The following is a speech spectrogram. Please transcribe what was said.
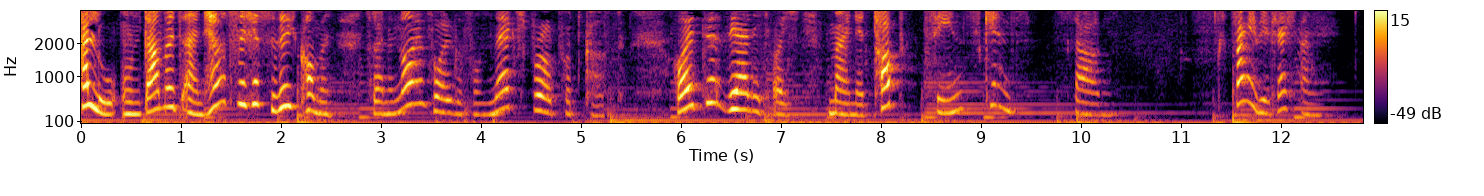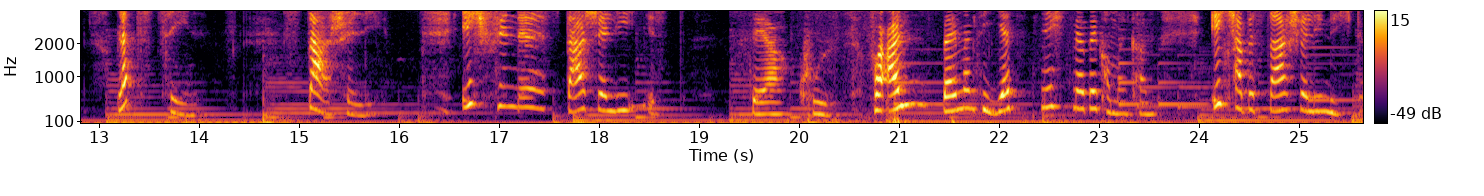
Hallo und damit ein herzliches Willkommen zu einer neuen Folge vom Next Brawl Podcast. Heute werde ich euch meine Top 10 Skins sagen. Fangen wir gleich an. Platz 10. Star Shelly. Ich finde Star Shelly ist sehr cool. Vor allem, weil man sie jetzt nicht mehr bekommen kann. Ich habe Star Shelly nicht.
